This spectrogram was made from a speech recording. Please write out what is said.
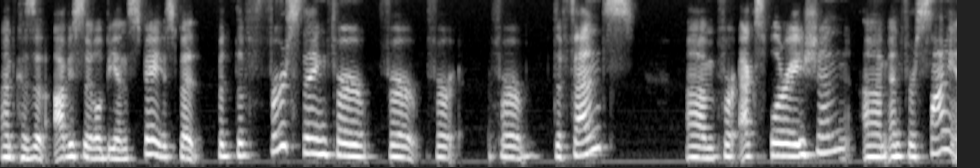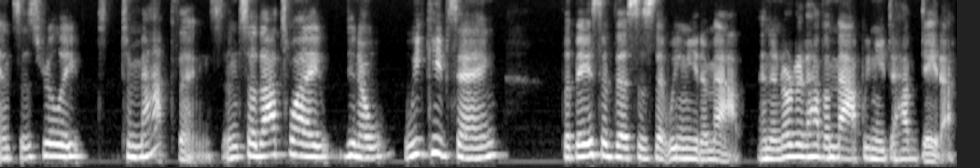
because um, it obviously will be in space. But but the first thing for for for for defense, um, for exploration, um, and for science is really to map things. And so that's why you know we keep saying the base of this is that we need a map, and in order to have a map, we need to have data.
